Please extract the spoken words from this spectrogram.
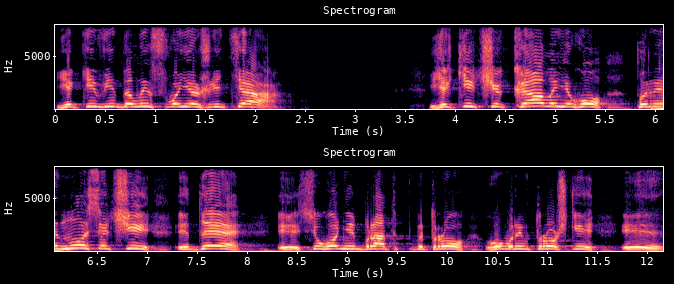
які віддали своє життя, які чекали його, переносячи, е, де е, сьогодні брат Петро говорив трошки е,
